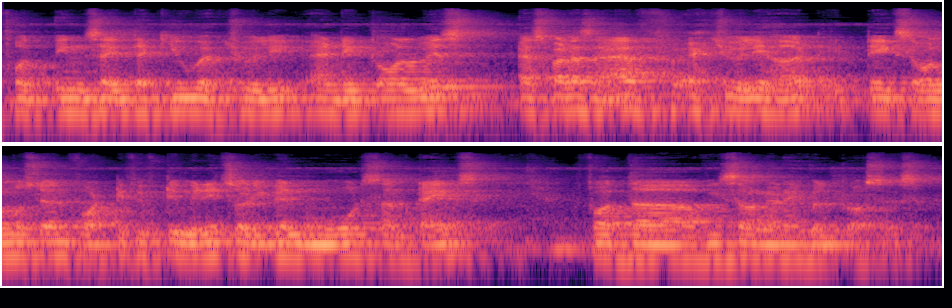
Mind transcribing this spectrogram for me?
for inside the queue actually. And it always as far as I have actually heard it takes almost around 40-50 minutes or even more sometimes for the visa on arrival process.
